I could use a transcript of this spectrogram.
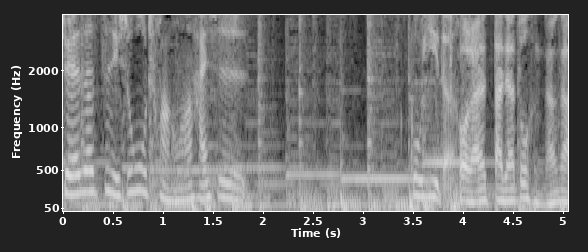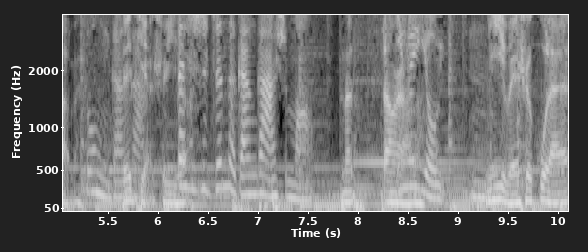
觉得自己是误闯了，还是故意的？后来大家都很尴尬呗，都很尴尬，得解释一下但是是真的尴尬是吗？那当然，因为有嗯，你以为是过来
